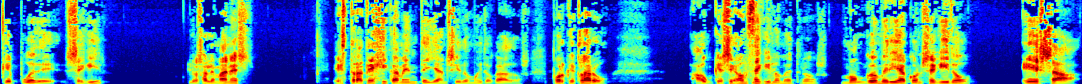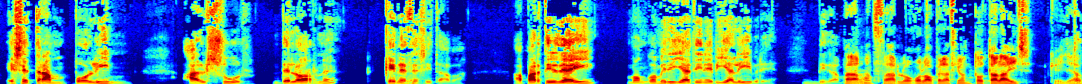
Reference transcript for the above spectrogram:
que puede seguir, los alemanes estratégicamente ya han sido muy tocados. Porque claro, aunque sea 11 kilómetros, Montgomery ha conseguido esa, ese trampolín al sur del Orne que necesitaba. A partir de ahí, Montgomery ya tiene vía libre, digamos. Para lanzar luego la operación Total Ice, que ya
